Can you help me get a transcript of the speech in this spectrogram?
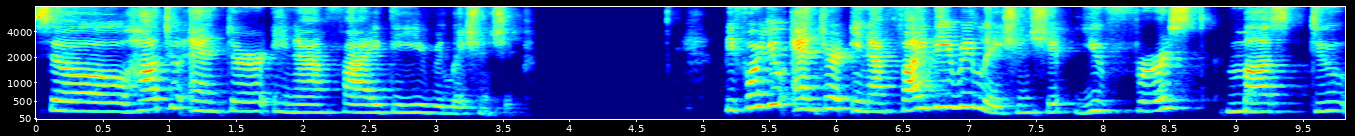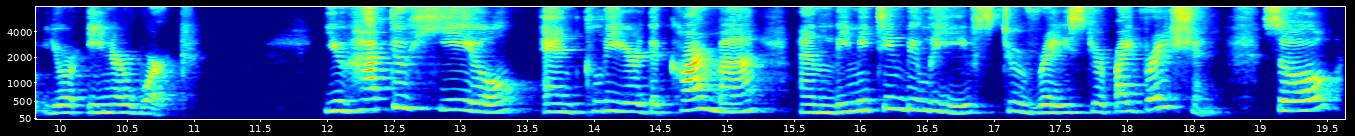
So, how to enter in a 5D relationship? Before you enter in a 5D relationship, you first must do your inner work. You have to heal and clear the karma and limiting beliefs to raise your vibration. So,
